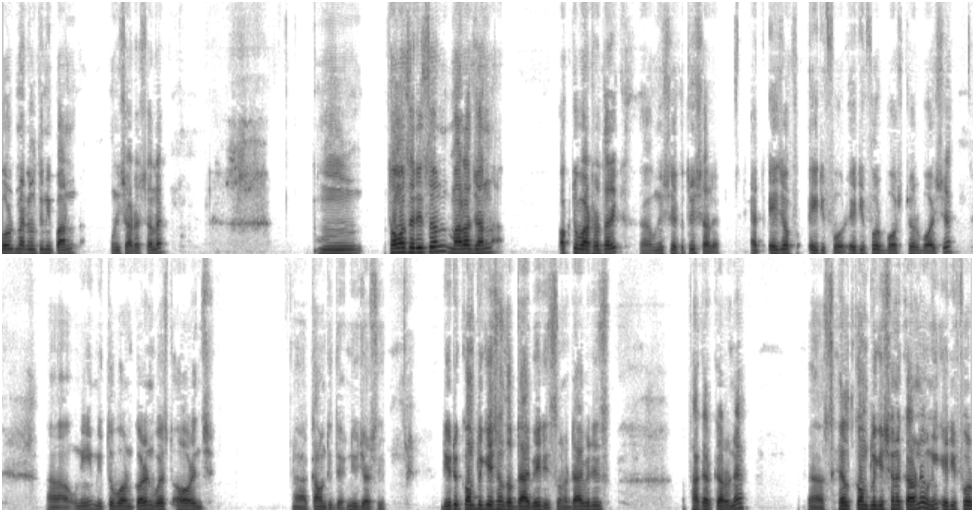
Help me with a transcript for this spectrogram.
gold medal তিনি পান উনিশশো আঠাশ সালে। থমাস এডিসন মারা যান অক্টোবর আঠারো তারিখ উনিশশো একত্রিশ সালে at age of eighty four eighty four বছর বয়সে উনি মৃত্যুবরণ করেন ওয়েস্ট অরেঞ্জ কাউন্টিতে, New Jersey. Due to complications of diabetes ওনার ডায়াবেটিস থাকার কারণে হেলথ কমপ্লিকেশনের কারণে উনি এইটি ফোর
